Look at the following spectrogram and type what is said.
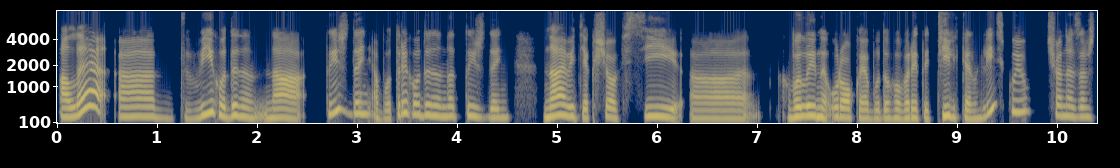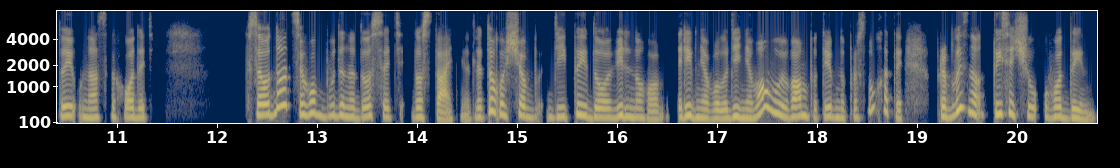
Але, а, 2 години на тиждень або 3 години на тиждень, навіть якщо всі, а, хвилини уроку я буду говорити тільки англійською, що не завжди у нас виходить, все одно цього буде не досить достатньо. Для того, щоб дійти до вільного рівня володіння мовою, вам потрібно прослухати приблизно 1000 годин.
